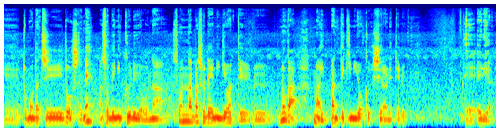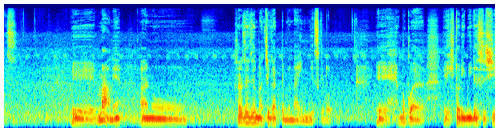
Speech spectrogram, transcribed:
えー、友達同士でね遊びに来るようなそんな場所でにぎわっているのが、まあ、一般的によく知られてる、えー、エリアです。でまあねあのーそれは全然間違ってもないんですけど、えー、僕は独り身ですし、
